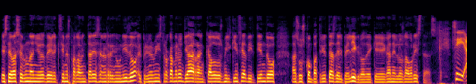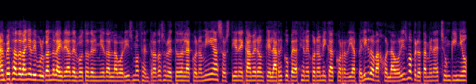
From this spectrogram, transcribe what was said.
Este va a ser un año de elecciones parlamentarias en el Reino Unido. El primer ministro Cameron ya ha arrancado 2015 advirtiendo a sus compatriotas del peligro de que ganen los laboristas. Sí, ha empezado el año divulgando la idea del voto del miedo al laborismo, centrado sobre todo en la economía. Sostiene Cameron que la recuperación económica correría peligro bajo el laborismo, pero también ha hecho un guiño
